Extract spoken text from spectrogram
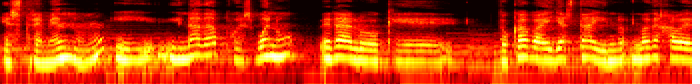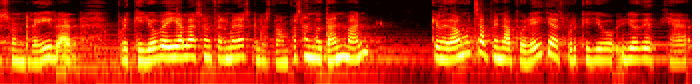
Es tremendo, ¿no? Y nada, pues bueno, era lo que tocaba y ya está, y no, dejaba de sonreír, porque yo veía a las enfermeras que lo estaban pasando tan mal que me daba mucha pena por ellas, porque yo, yo decía,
